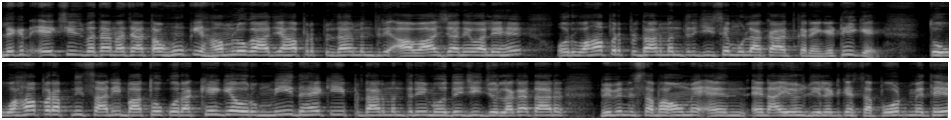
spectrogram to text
लेकिन एक चीज़ बताना चाहता हूँ कि हम लोग आज यहाँ पर प्रधानमंत्री आवास जाने वाले हैं और वहाँ पर प्रधानमंत्री जी से मुलाकात करेंगे, ठीक है? तो वहाँ पर अपनी सारी बातों को रखेंगे और उम्मीद है कि प्रधानमंत्री मोदी जी जो लगातार विभिन्न सभाओं में एन एन के सपोर्ट में थे,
